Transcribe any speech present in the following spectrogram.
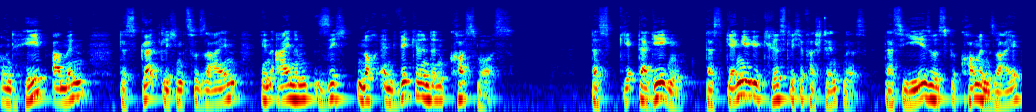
und Hebammen des Göttlichen zu sein in einem sich noch entwickelnden Kosmos. Das, dagegen das gängige christliche Verständnis, dass Jesus gekommen sei,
